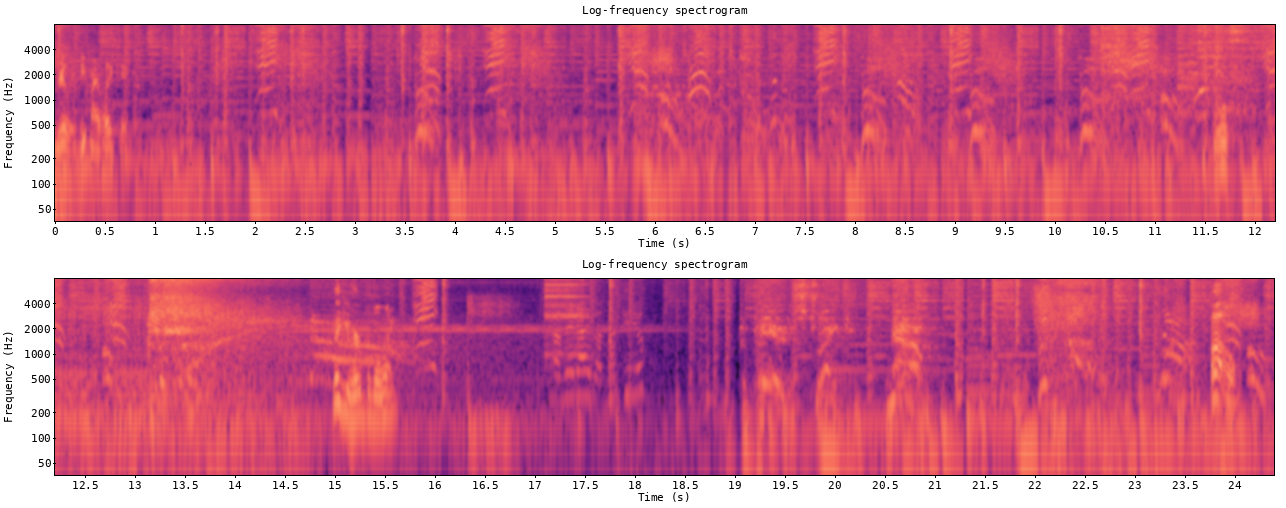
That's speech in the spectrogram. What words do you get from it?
really beat my leg kick. Oof. Thank you, Herb, for the link. Prepare to strike. Now. Uh oh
